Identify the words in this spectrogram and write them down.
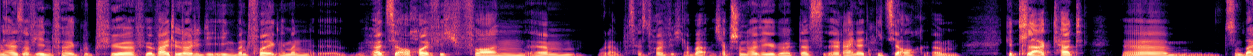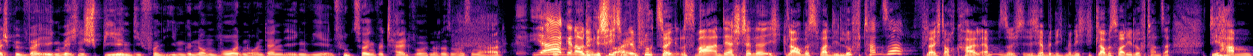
Ja, ist auf jeden Fall gut für, für weitere Leute, die irgendwann folgen. Man äh, hört es ja auch häufig von, ähm, oder was heißt häufig, aber ich habe schon häufiger gehört, dass äh, Reinhard Nietzsche auch ähm, geklagt hat, ähm, zum Beispiel bei irgendwelchen Spielen, die von ihm genommen wurden und dann irgendwie in Flugzeugen verteilt wurden oder sowas in der Art. Ja, also genau, die Geschichte mit dem Flugzeug. Das war an der Stelle, ich glaube, es war die Lufthansa, vielleicht auch KLM, so sicher bin ich mir nicht. Ich glaube, es war die Lufthansa. Die haben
